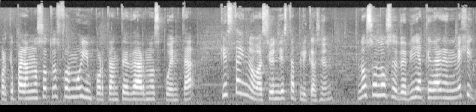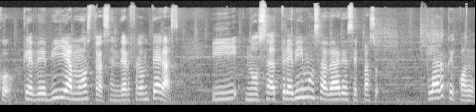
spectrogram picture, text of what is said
Porque para nosotros fue muy importante darnos cuenta que esta innovación y esta aplicación no solo se debía quedar en México, que debíamos trascender fronteras y nos atrevimos a dar ese paso. Claro que con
